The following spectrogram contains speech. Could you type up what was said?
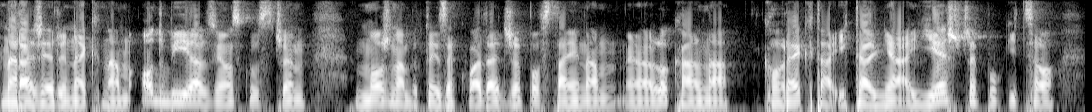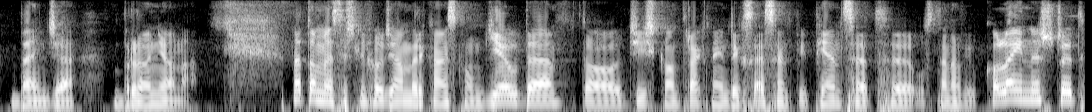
na razie rynek nam odbija, w związku z czym można by tutaj zakładać, że powstaje nam lokalna korekta Italia jeszcze póki co będzie broniona. Natomiast jeśli chodzi o amerykańską giełdę, to dziś kontrakt na indeks S&P 500 y, ustanowił kolejny szczyt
